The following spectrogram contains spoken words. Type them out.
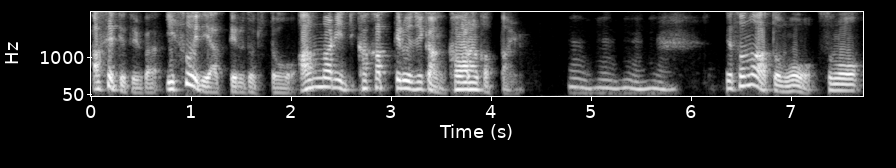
焦ってというか、急いでやってる時と、あんまりかかってる時間変わらんかったんよ。うんうんうんで、その後も、その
